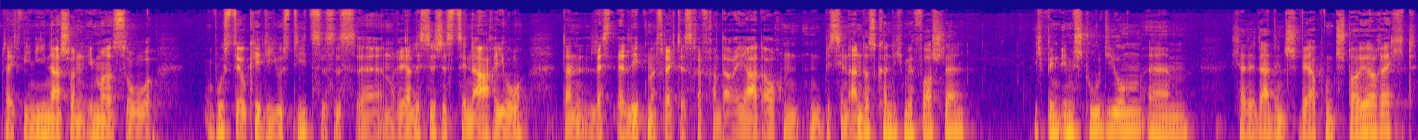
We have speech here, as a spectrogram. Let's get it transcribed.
vielleicht wie Nina schon immer so wusste, okay, die Justiz, das ist äh, ein realistisches Szenario, dann lässt, erlebt man vielleicht das Referendariat auch ein, ein bisschen anders, könnte ich mir vorstellen. Ich bin im Studium, ähm, ich hatte da den Schwerpunkt Steuerrecht.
